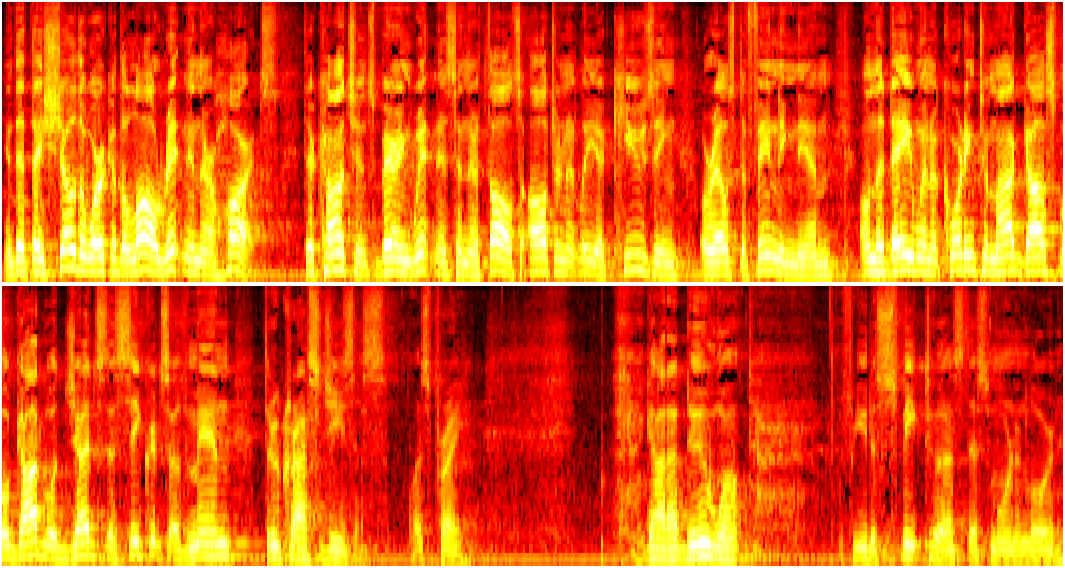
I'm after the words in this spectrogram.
in that they show the work of the law written in their hearts, their conscience bearing witness, and their thoughts alternately accusing or else defending them, on the day when, according to my gospel, God will judge the secrets of men through Christ Jesus. Let's pray. God, I do want for you to speak to us this morning, Lord.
